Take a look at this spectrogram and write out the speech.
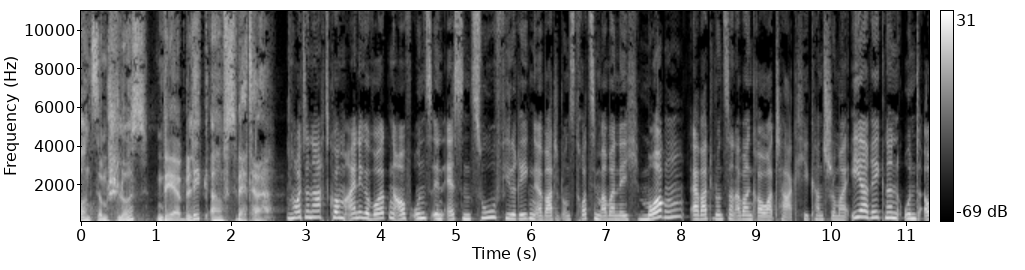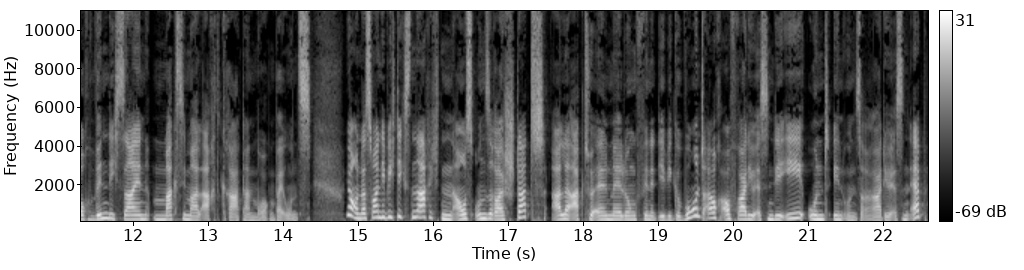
Und zum Schluss der Blick aufs Wetter. Heute Nacht kommen einige Wolken auf uns in Essen zu. Viel Regen erwartet uns trotzdem aber nicht. Morgen erwartet uns dann aber ein grauer Tag. Hier kann es schon mal eher regnen und auch windig sein. Maximal 8 Grad dann morgen bei uns. Ja, und das waren die wichtigsten Nachrichten aus unserer Stadt. Alle aktuellen Meldungen findet ihr wie gewohnt auch auf radioessen.de und in unserer Radio Essen App.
